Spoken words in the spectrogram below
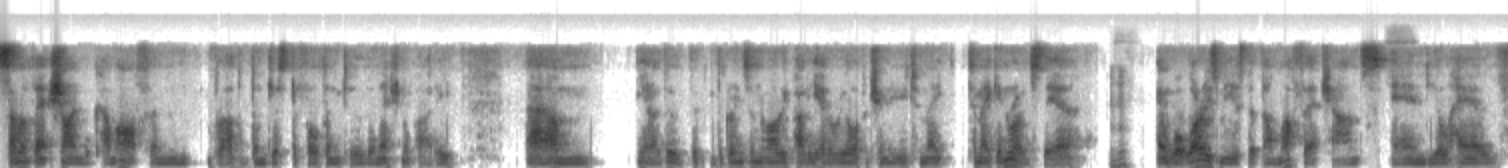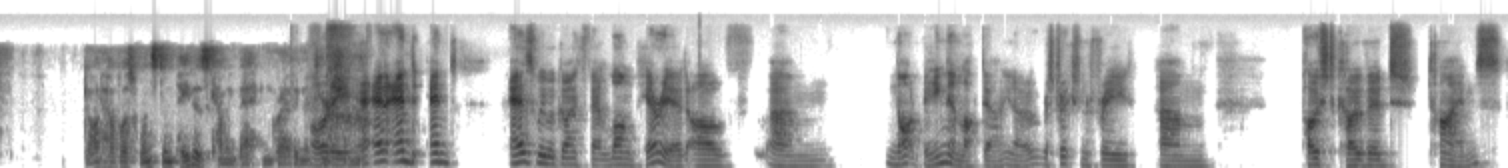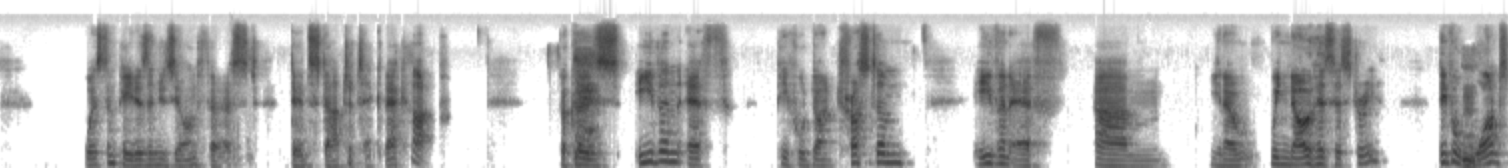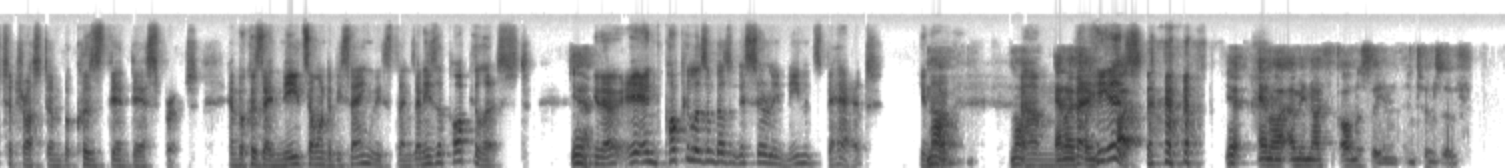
some of that shine will come off, and rather than just defaulting to the National Party, um, you know, the, the, the, Greens and the Maori Party have a real opportunity to make to make inroads there. Mm-hmm. And what worries me is that they'll muff that chance, and you'll have, God help us, Winston Peters coming back and grabbing it. Already, and and and as we were going through that long period of um, not being in lockdown, you know, restriction free. Um, post COVID times, Winston Peters in New Zealand First did start to tick back up. Because even if people don't trust him, even if, um, you know, we know his history, People mm. want to trust him because they're desperate and because they need someone to be saying these things. And he's a populist. Yeah. You know, and populism doesn't necessarily mean it's bad. You know? No. No. Um, and I think he is. I, yeah. And I, I mean, I honestly, in, in terms of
